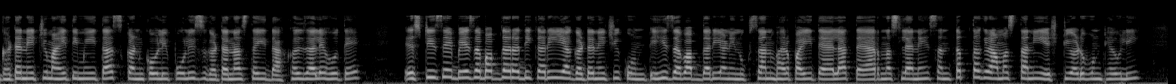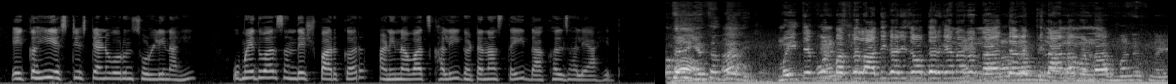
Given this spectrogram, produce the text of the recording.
घटनेची माहिती मिळताच कणकवली पोलीस घटनास्थळी दाखल झाले होते. एस टीचे बेजबाबदार अधिकारी या घटनेची कोणतीही जबाबदारी आणि नुकसान भरपाई द्यायला तयार नसल्याने संतप्त ग्रामस्थांनी एस टी अडवून ठेवली. एकही एस टी स्टँडवरून सोडली नाही. उमेदवार संदेश पारकर आणि नवाजखाली घटनास्थळी दाखल झाले आहेत. मग इथे कोण बसलेला अधिकारी जबाबदार घेणार नाही त्या व्यक्तीला आणा म्हणणार. नाही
